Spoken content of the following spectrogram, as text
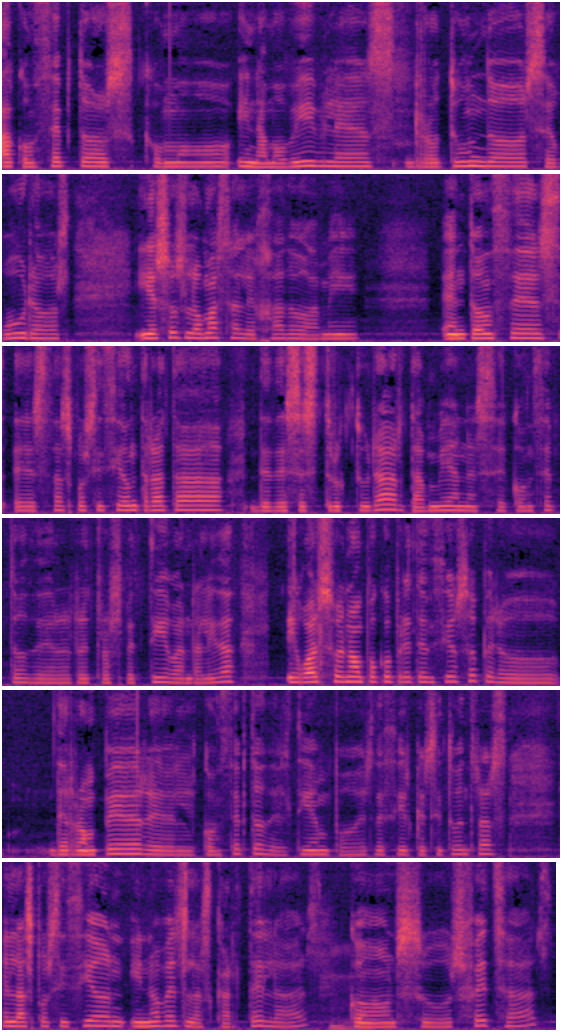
a conceptos como inamovibles, rotundos, seguros, y eso es lo más alejado a mí Entonces, esta exposición trata de desestructurar también ese concepto de retrospectiva. En realidad, igual suena un poco pretencioso, pero de romper el concepto del tiempo. Es decir, que si tú entras en la exposición y no ves las cartelas con sus fechas,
